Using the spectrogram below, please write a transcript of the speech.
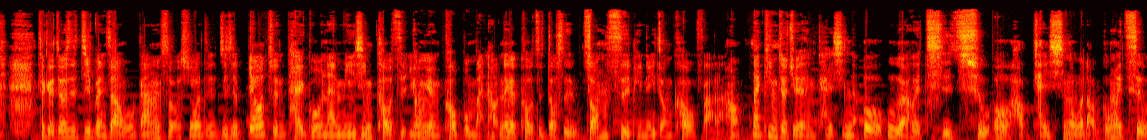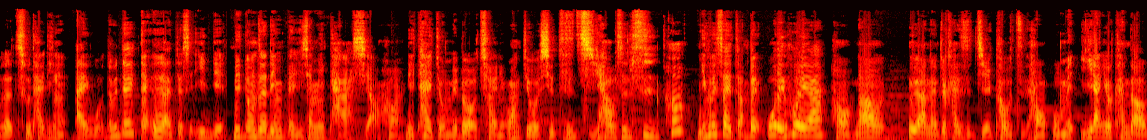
这个就是基本上我刚刚所说的，就是标准泰国男明星扣子永远扣不满哈，那个扣子都是装饰品的一种扣法了哈。那 King 就觉得很开心了，哦，Ua 会吃醋哦，好开心哦，我老公会吃我的醋，他一定很爱我，对不对？那 Ua 就是一脸，你动这拎北极下面卡小哈，你太久没被我踹，你忘记我鞋子是几号是不是？哈，你会晒长辈，我也会啊。好，然后 Ua 呢就开始解扣子哈，我们一样又看到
